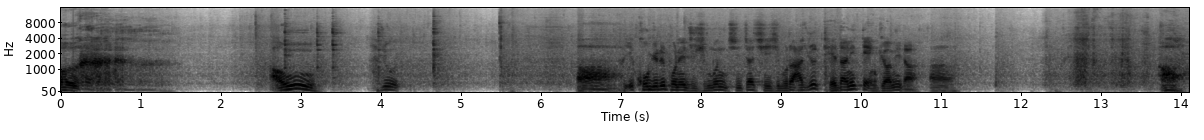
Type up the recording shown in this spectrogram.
아우, 아우, 아주, 아, 이 고기를 보내주신 분 진짜 진심으로 아주 대단히 땡큐합니다. 아. 아.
